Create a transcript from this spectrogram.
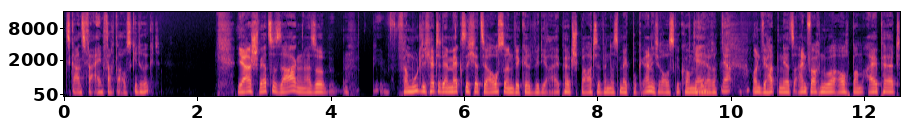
Das ist ganz vereinfacht ausgedrückt. Ja, schwer zu sagen. Also vermutlich hätte der Mac sich jetzt ja auch so entwickelt wie die iPad-Sparte, wenn das MacBook Air nicht rausgekommen Gell? wäre. Ja. Und wir hatten jetzt einfach nur auch beim iPad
